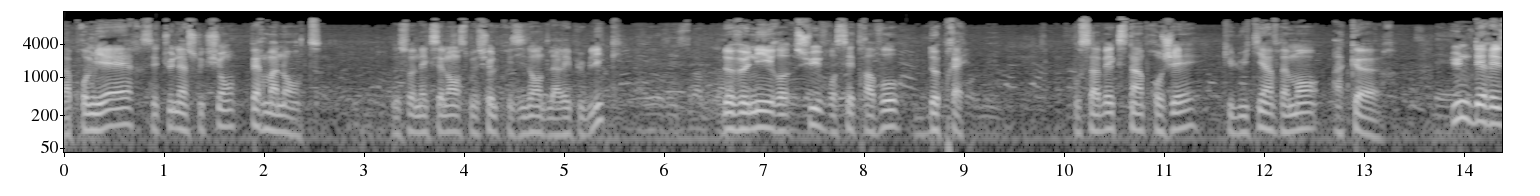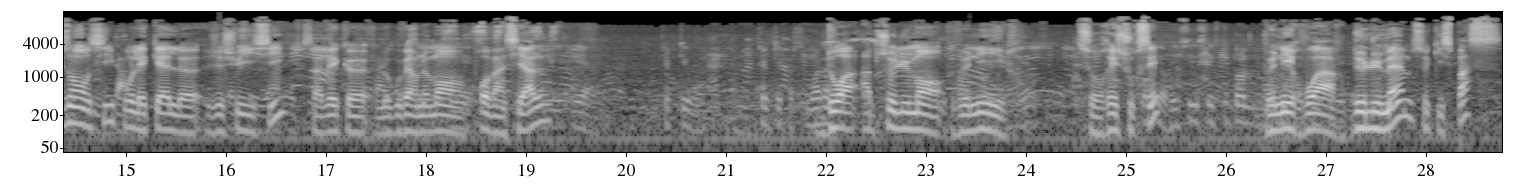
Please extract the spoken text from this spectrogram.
La première, c'est une instruction permanente de Son Excellence Monsieur le Président de la République de venir suivre ces travaux de près. Vous savez que c'est un projet qui lui tient vraiment à cœur. Une des raisons aussi pour lesquelles je suis ici, vous savez que le gouvernement provincial doit absolument venir se ressourcer, venir voir de lui-même ce qui se passe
